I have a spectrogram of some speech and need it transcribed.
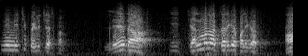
నిన్నిచ్చి పెళ్ళి చేస్తాను. లేదా ఈ జన్మలో జరిగే పని కాదు. ఆ.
